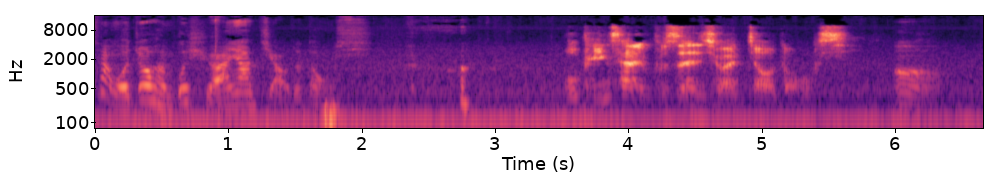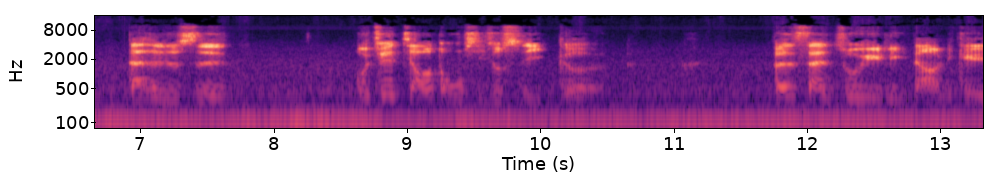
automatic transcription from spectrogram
像我就很不喜欢要嚼的东西，我平常也不是很喜欢嚼东西，嗯，但是就是我觉得嚼东西就是一个分散注意力，然后你可以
